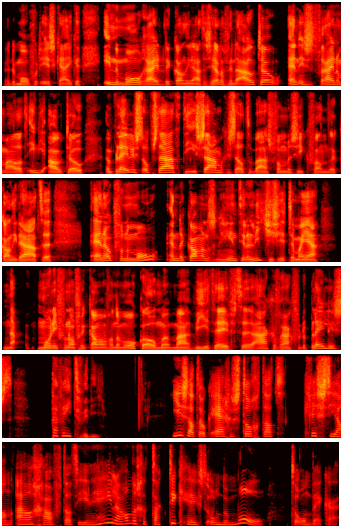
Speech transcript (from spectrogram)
de mol voor eerst kijken. In de mol rijden de kandidaten zelf in de auto. En is het vrij normaal dat in die auto een playlist op staat. Die is samengesteld op basis van muziek van de kandidaten. En ook van de mol. En er kan wel eens een hint in een liedje zitten. Maar ja, nou, Money for Nothing kan wel van de mol komen. Maar wie het heeft eh, aangevraagd voor de playlist... dat weten we niet. Hier zat ook ergens toch dat Christian aangaf dat hij een hele handige tactiek heeft om de mol te ontdekken.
